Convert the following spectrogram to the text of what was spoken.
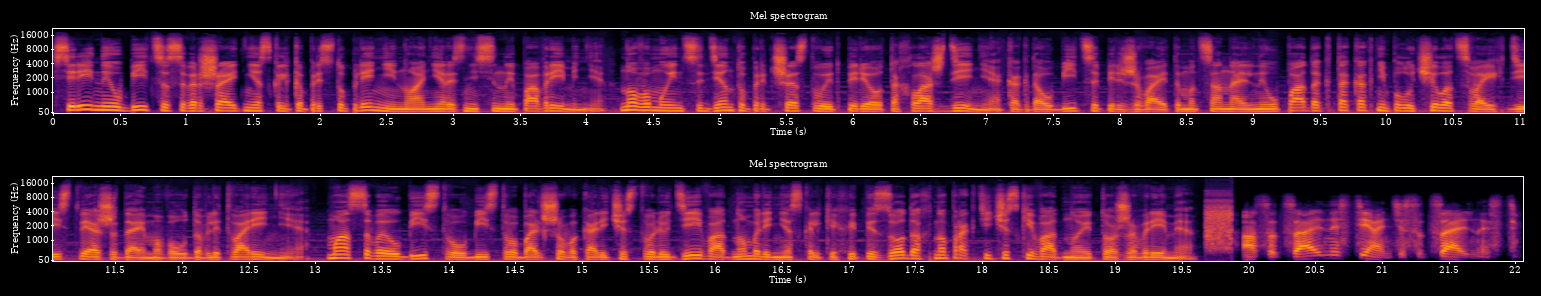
Серийный убийца совершает несколько преступлений, но они разнесены по времени. Новому инциденту предшествует период охлаждения, когда убийца переживает эмоциональный упадок, так как не получил от своих действий ожидаемого удовлетворения. Массовое убийство – убийство большого количества людей в одном или нескольких эпизодах, но практически в одно и то же время. Асоциальность и антисоциальность.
